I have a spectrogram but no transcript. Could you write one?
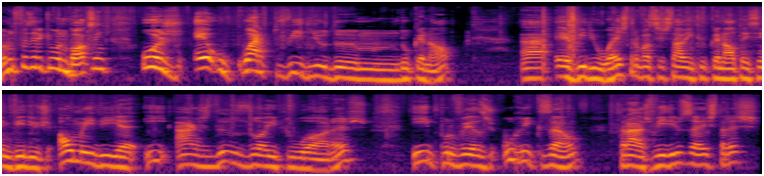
vamos fazer aqui o unboxing. Hoje é o quarto vídeo de, do canal. Uh, é vídeo extra, vocês sabem que o canal tem sempre vídeos ao meio-dia e às 18 horas e por vezes o Riquezão traz vídeos extras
